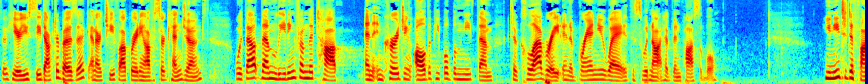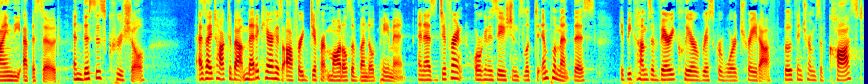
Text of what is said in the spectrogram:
So here you see Dr. Bozic and our Chief Operating Officer, Ken Jones. Without them leading from the top, and encouraging all the people beneath them to collaborate in a brand new way, this would not have been possible. You need to define the episode, and this is crucial. As I talked about, Medicare has offered different models of bundled payment, and as different organizations look to implement this, it becomes a very clear risk reward trade off, both in terms of cost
